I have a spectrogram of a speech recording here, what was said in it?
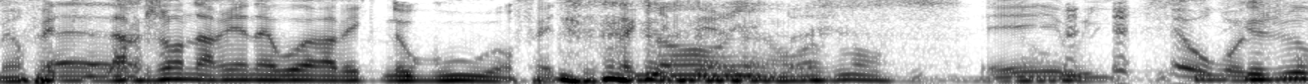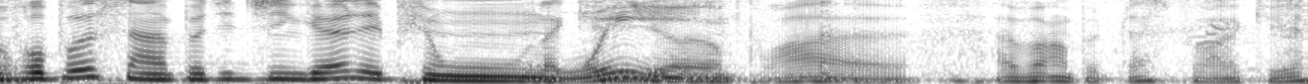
Mais en fait, Euh, l'argent n'a rien à voir avec nos goûts, en fait. C'est ça qui Non, est oui, heureusement. Et oui. Heureusement. Ce que je vous propose, c'est un petit jingle et puis on, accueille, Oui. euh, on pourra euh, avoir un peu de place pour accueillir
